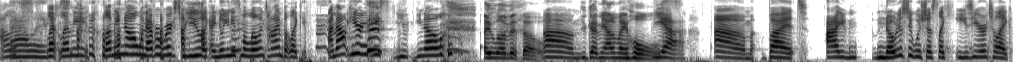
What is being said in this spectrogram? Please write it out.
Alex, Let, let me let me know whenever works for you. Like I know you need some alone time, but like if I'm out here in case you you know. I love it though. Um, you get me out of my hole. Yeah. Um, but I noticed it was just like easier to like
